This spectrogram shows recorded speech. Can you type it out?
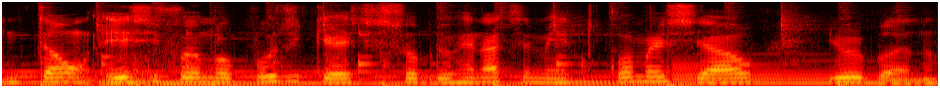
Então, esse foi o meu podcast sobre o renascimento comercial e urbano.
